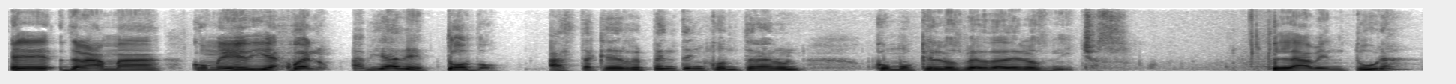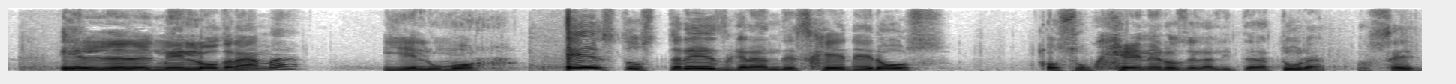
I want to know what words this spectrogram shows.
eh, drama, comedia, bueno, había de todo hasta que de repente encontraron como que los verdaderos nichos. La aventura, el, melodrama y el humor. Estos tres grandes géneros o subgéneros de la literatura, no sé,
